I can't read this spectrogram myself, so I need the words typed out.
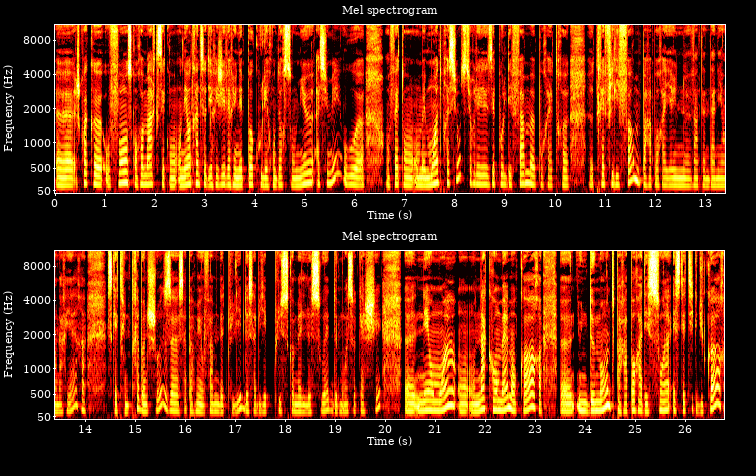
je crois qu'au fond, ce qu'on remarque, c'est qu'on est en train de se diriger vers une époque où les rondeurs sont mieux assumées, où euh, en fait on, met moins de pression sur les épaules des femmes pour être euh, très filiformes par rapport à il y a une vingtaine d'années en arrière, ce qui est une très bonne chose. Ça permet aux femmes d'être plus libres, de s'habiller plus comme elles le souhaitent, de moins se cacher. Euh, néanmoins, on, a quand même encore une demande par rapport à des soins esthétiques du corps,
